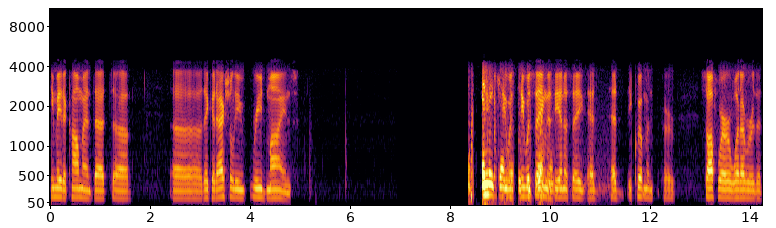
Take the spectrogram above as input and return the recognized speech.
he made a comment that uh, uh, they could actually read minds. And He was he was saying that the NSA had had equipment or software or whatever that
